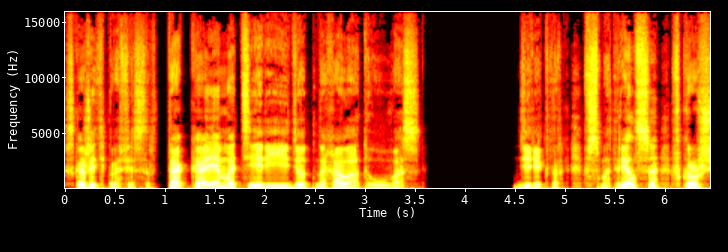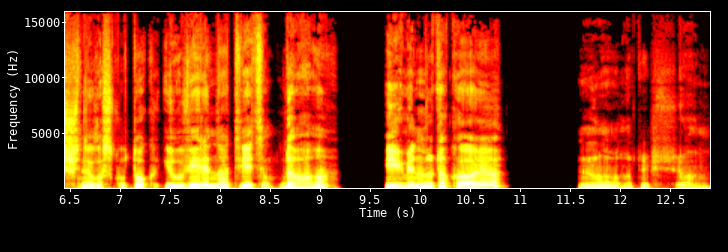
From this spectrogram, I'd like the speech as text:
Скажите, профессор, такая материя идет на халаты у вас? Директор всмотрелся в крошечный лоскуток и уверенно ответил. — Да, именно такая. — Ну, вот и все.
